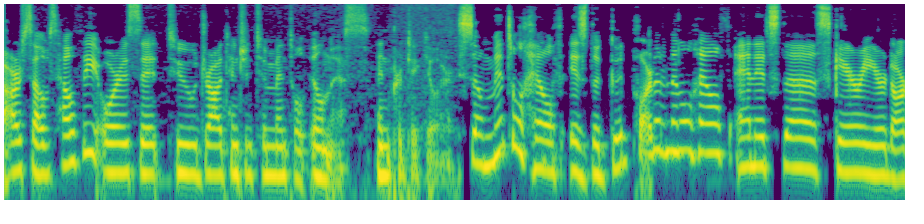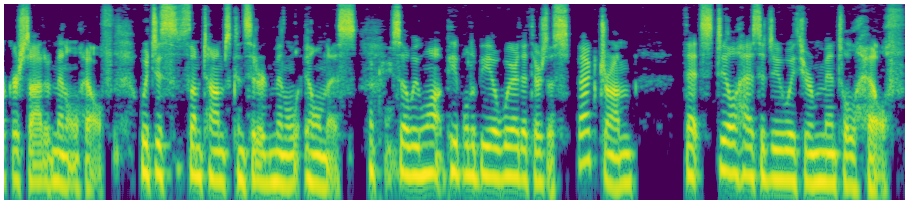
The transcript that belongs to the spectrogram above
ourselves healthy, or is it to draw attention to mental illness in particular? So, mental health is the good part of mental health, and it's the scarier, darker side of mental health, which is sometimes considered mental illness. Okay. So, we want people to be aware that there's a spectrum that still has to do with your mental health.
